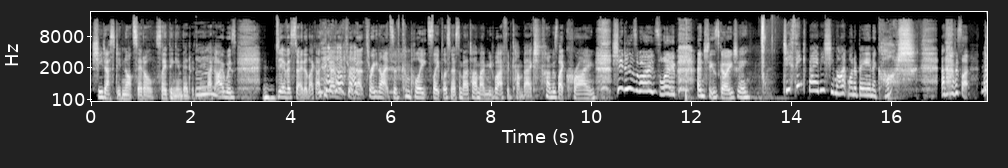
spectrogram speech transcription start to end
She just did not settle sleeping in bed with me. Like, I was devastated. Like, I think I went through about three nights of complete sleeplessness. And by the time my midwife had come back, I was like crying. She just won't sleep. And she's going to me, do you think maybe she might want to be in a cot? And I was like, no,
